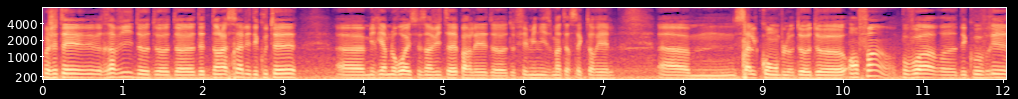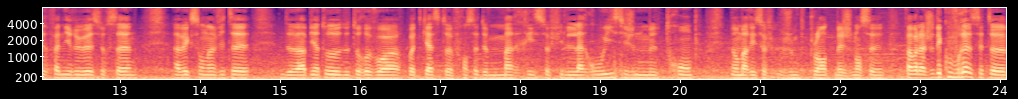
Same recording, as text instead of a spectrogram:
Moi, j'étais ravi d'être de, dans la salle et d'écouter euh, Myriam Leroy et ses invités parlaient de, de féminisme intersectoriel. Euh, ça le comble de, de enfin pouvoir euh, découvrir Fanny Ruet sur scène avec son invité de à bientôt de te revoir podcast français de Marie-Sophie Larouille si je ne me trompe. Non Marie-Sophie je me plante mais je n'en sais enfin voilà je découvrais cette euh,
